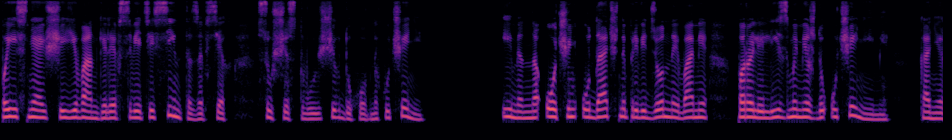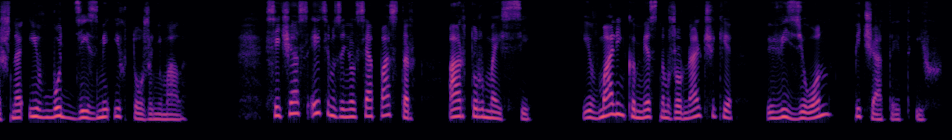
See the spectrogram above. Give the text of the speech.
поясняющий Евангелие в свете синтеза всех существующих духовных учений. Именно очень удачно приведенные вами параллелизмы между учениями. Конечно, и в буддизме их тоже немало. Сейчас этим занялся пастор Артур Месси, и в маленьком местном журнальчике «Визион» печатает их.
